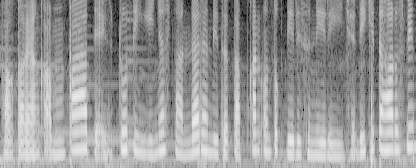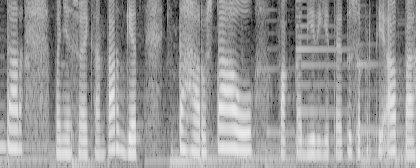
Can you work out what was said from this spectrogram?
Faktor yang keempat yaitu tingginya standar yang ditetapkan untuk diri sendiri. Jadi kita harus pintar menyesuaikan target. Kita harus tahu fakta diri kita itu seperti apa.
